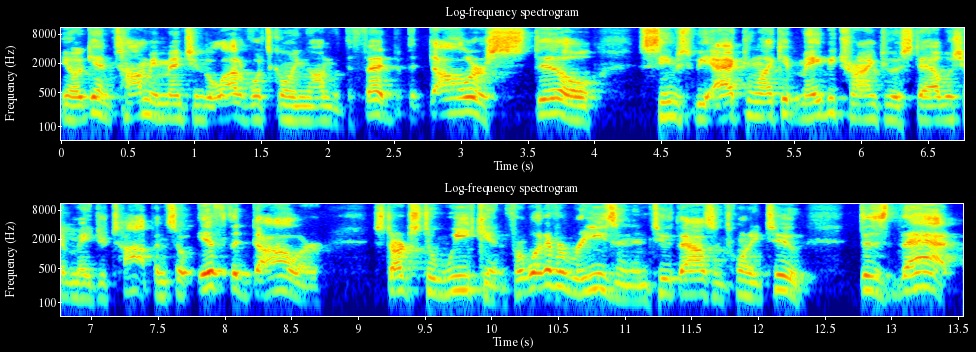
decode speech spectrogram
you know, again, Tommy mentioned a lot of what's going on with the Fed, but the dollar still seems to be acting like it may be trying to establish a major top. And so if the dollar starts to weaken for whatever reason in 2022, does that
